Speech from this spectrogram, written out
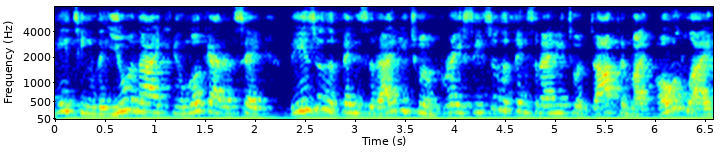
18 that you and I can look at and say, these are the things that I need to embrace, these are the things that I need to adopt in my own life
